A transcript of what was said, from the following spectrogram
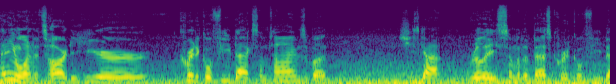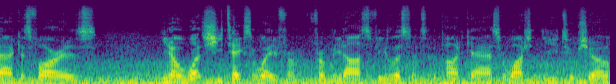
anyone, it's hard to hear critical feedback sometimes, but she's got really some of the best critical feedback as far as, you know, what she takes away from, from Leadosophy, listening to the podcast or watching the YouTube show.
